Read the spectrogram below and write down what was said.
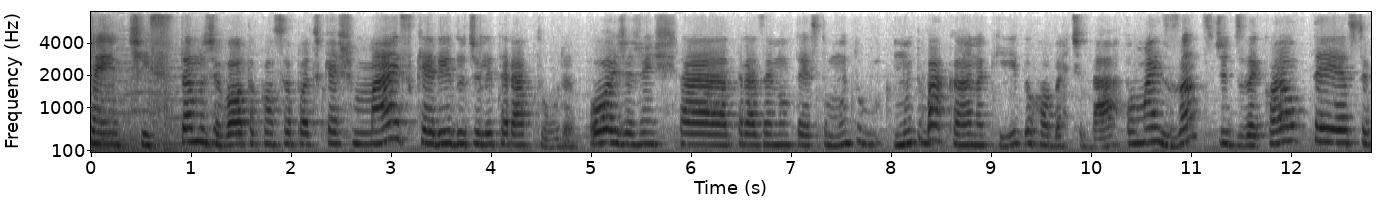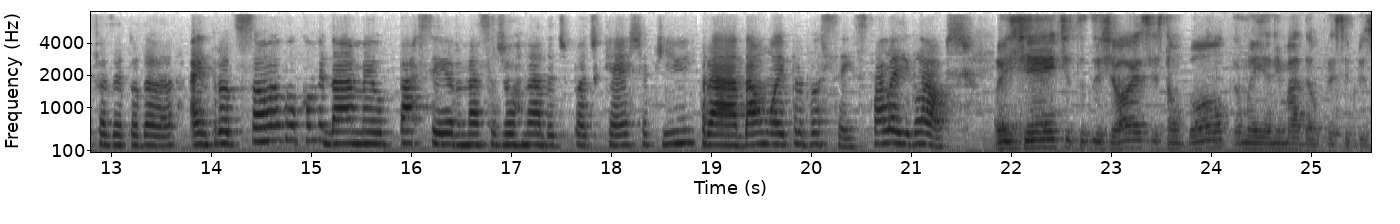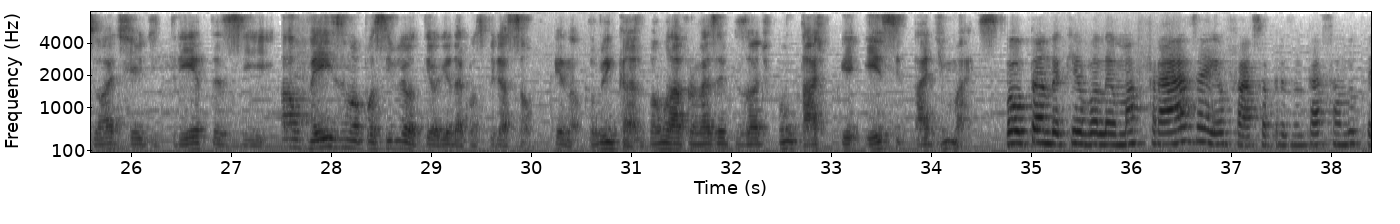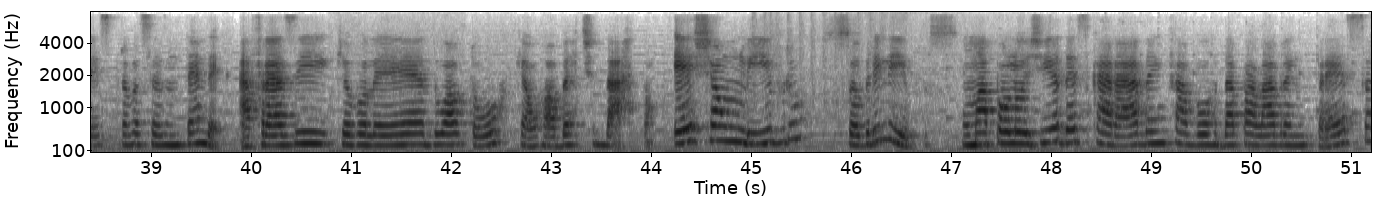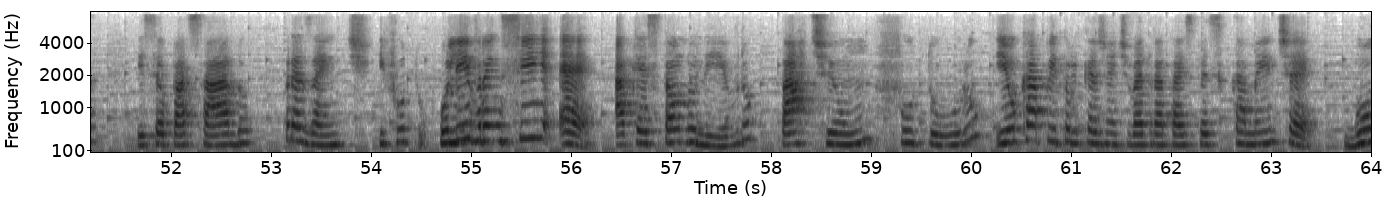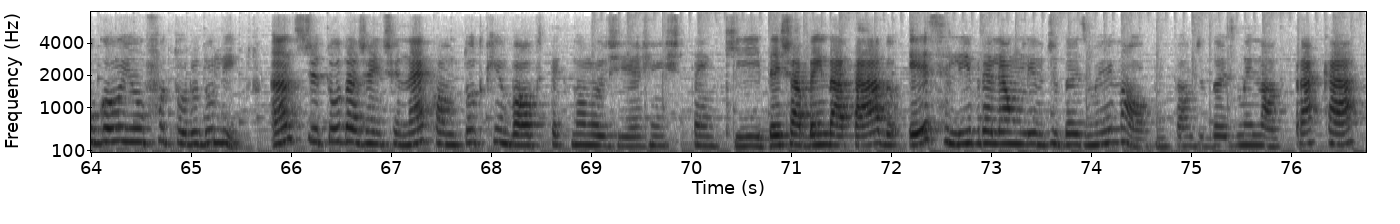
Gente, estamos de volta com o seu podcast mais querido de literatura. Hoje a gente está trazendo um texto muito, muito bacana aqui do Robert Darton, mas antes de dizer qual é o texto e fazer toda a introdução, eu vou convidar meu parceiro nessa jornada de podcast aqui para dar um oi para vocês. Fala aí, Glaucio. Oi, gente, tudo jóia? Vocês estão bom? Estamos aí animadão para esse episódio, cheio de tretas e talvez uma possível teoria da conspiração. Por que não? Tô brincando. Vamos lá para mais um episódio fantástico, porque esse tá demais. Voltando aqui, eu vou ler uma frase e eu faço a apresentação do texto para vocês entenderem. A frase que eu vou ler é do autor, que é o Robert Darton. Este é um livro sobre livros. Uma apologia descarada em favor da palavra impressa e seu passado, presente e futuro. O livro em si é a questão do livro, parte 1, futuro, e o capítulo que a gente vai tratar especificamente é Google e o futuro do livro. Antes de tudo, a gente, né, como tudo que envolve tecnologia, a gente tem que deixar bem datado. Esse livro ele é um livro de 2009, então de 2009 para cá,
